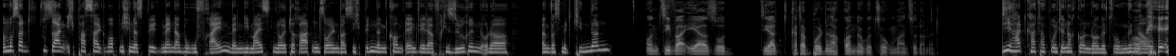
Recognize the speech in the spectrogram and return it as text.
man muss dazu sagen, ich passe halt überhaupt nicht in das Bild Männerberuf rein. Wenn die meisten Leute raten sollen, was ich bin, dann kommt entweder Friseurin oder irgendwas mit Kindern. Und sie war eher so, sie hat Katapulte nach Gondor gezogen, meinst du damit? Die hat Katapulte nach Gondor gezogen, genau. Okay.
